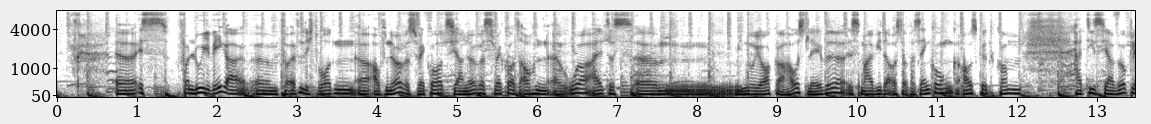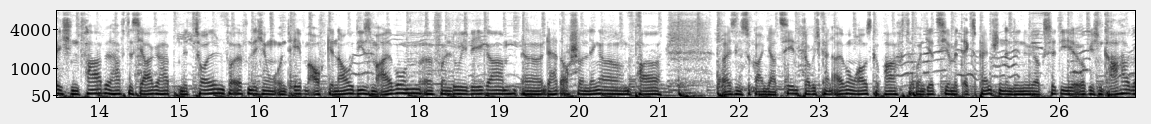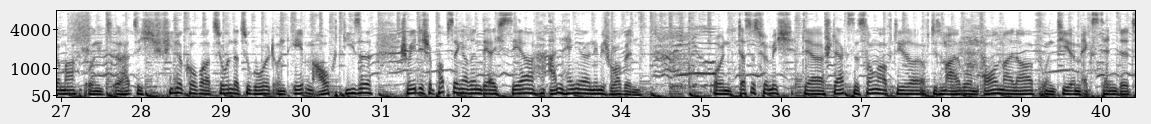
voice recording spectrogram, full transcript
äh, ist von Louis Vega äh, veröffentlicht worden äh, auf Nervous Records. Ja, Nervous Records, auch ein äh, uraltes ähm, New Yorker Hauslabel, ist mal wieder aus der Versenkung rausgekommen. Hat dieses Jahr wirklich ein fabelhaftes Jahr gehabt mit tollen Veröffentlichungen und eben auch genau diesem Album äh, von Louis Vega. der hat auch schon länger ein paar weiß nicht, sogar ein Jahrzehnt, glaube ich, kein Album rausgebracht und jetzt hier mit Expansion in die New York City wirklich einen Kracher gemacht und äh, hat sich viele Kooperationen dazu geholt und eben auch diese schwedische Popsängerin, der ich sehr anhänge, nämlich Robin. Und das ist für mich der stärkste Song auf, dieser, auf diesem Album, All My Love und hier im Extended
